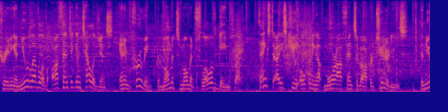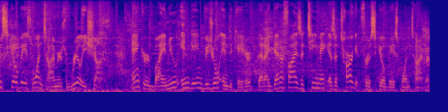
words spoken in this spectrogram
creating a new level of authentic intelligence and improving the moment-to-moment flow of gameplay. Thanks to Ice Q opening up more offensive opportunities, the new skill-based one-timers really shine. Anchored by a new in-game visual indicator that identifies a teammate as a target for a skill-based one-timer,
